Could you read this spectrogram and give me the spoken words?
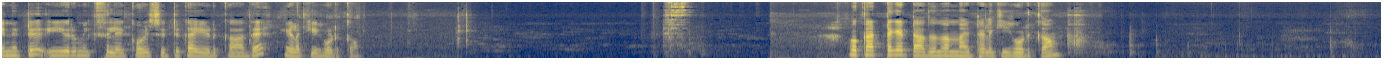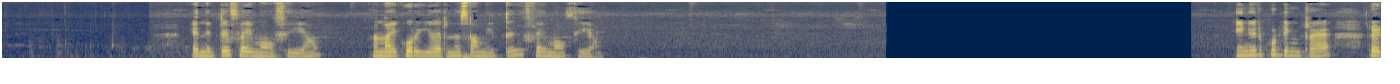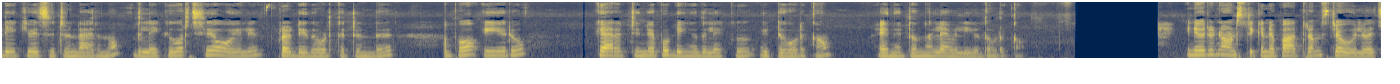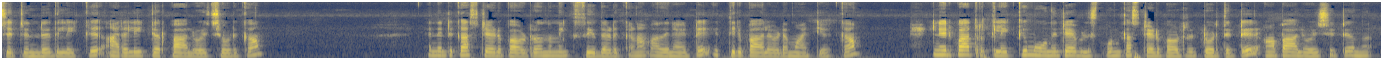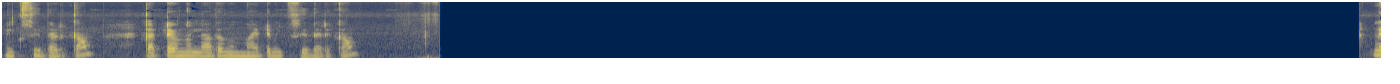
എന്നിട്ട് ഈ ഒരു മിക്സിലേക്ക് ഒഴിച്ചിട്ട് കൈയെടുക്കാതെ ഇളക്കി കൊടുക്കാം. അപ്പോൾ കട്ട കെട്ടാതെ നന്നായിട്ട് ഇളക്കി കൊടുക്കാം. എന്നിട്ട് ഫ്ലെയിം ഓഫ് ചെയ്യാം. നന്നായി കുറുകി വരുന്ന സമയത്ത് ഫ്ലെയിം ഓഫ് ചെയ്യാം. ഇനി ഒരു പുഡിംഗ് ട്രേ റെഡിയാക്കി വെച്ചിട്ടുണ്ടായിരുന്നു. ഇതിലേക്ക് കുറച്ച് ഓയിൽ സ്പ്രെഡ് ചെയ്ത് കൊടുത്തിട്ടുണ്ട്. അപ്പോൾ ഈ ഒരു ക്യാരറ്റിന്റെ പുഡിംഗ് ഇതിലേക്ക് ഇട്ട് കൊടുക്കാം. എന്നിട്ടൊന്ന് ലെവൽ ചെയ്ത് കൊടുക്കാം. ഇനി ഒരു നോൺ സ്റ്റിക്കിന്റെ പാത്രം സ്റ്റൗവിൽ വെച്ചിട്ടുണ്ട്. ഇതിലേക്ക് അര ലിറ്റർ പാൽ ഒഴിച്ചു കൊടുക്കാം. എന്നിട്ട് കസ്റ്റേർഡ് പൗഡർ ഒന്ന് മിക്സ് ചെയ്തെടുക്കണം. അതിനായിട്ട് ഇത്തിരി പാലോടെ മാറ്റി വെക്കാം. ഇനി ഒരു പാത്രത്തിലേക്ക് മൂന്ന് ടേബിൾ സ്പൂൺ കസ്റ്റേർഡ് പൗഡർ ഇട്ട് കൊടുത്തിട്ട് ആ പാൽ ഒഴിച്ചിട്ട് ഒന്ന് മിക്സ് ചെയ്തെടുക്കാം. കട്ടയൊന്നുമില്ലാതെ നന്നായിട്ട് മിക്സ് ചെയ്തെടുക്കാം.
